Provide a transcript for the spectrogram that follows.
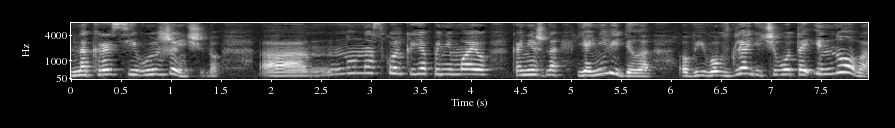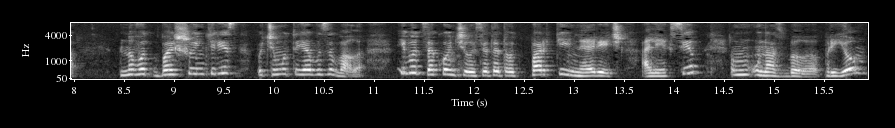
На красивую женщину. А, ну, насколько я понимаю, конечно, я не видела в его взгляде чего-то иного. Но вот большой интерес почему-то я вызывала. И вот закончилась вот эта вот партийная речь Алексея. У нас был прием,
